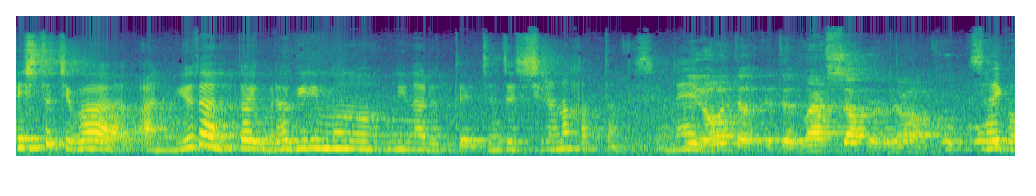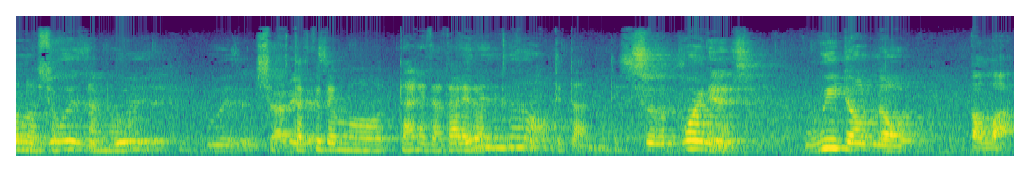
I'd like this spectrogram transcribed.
弟たちはあのユダが裏切り者になるって全然知らなかったんですよね。最後の食卓でも誰だ誰だって言ってたんです。We don't know a lot.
